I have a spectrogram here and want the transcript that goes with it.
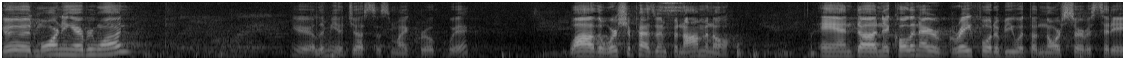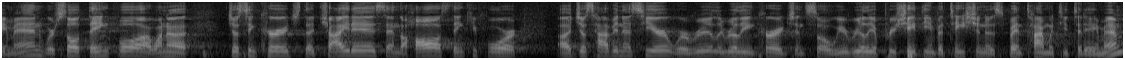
Good morning, everyone. Here, let me adjust this mic real quick. Wow, the worship has been phenomenal. And uh, Nicole and I are grateful to be with the North Service today, man. We're so thankful. I want to just encourage the Chidas and the Halls. Thank you for uh, just having us here. We're really, really encouraged. And so we really appreciate the invitation to spend time with you today, man.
